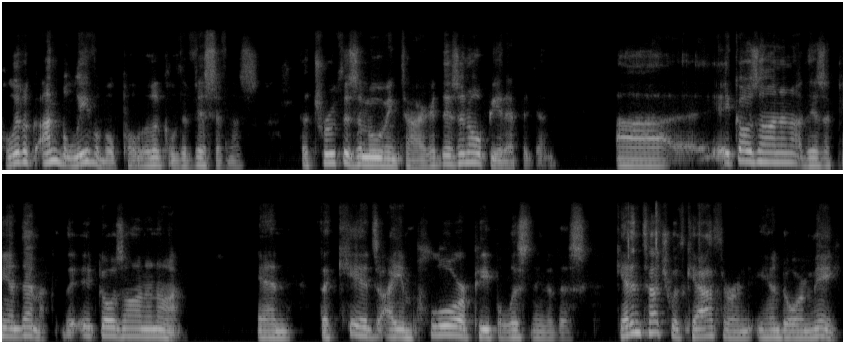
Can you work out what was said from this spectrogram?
political, unbelievable political divisiveness. The truth is a moving target. There's an opiate epidemic. Uh, it goes on and on. There's a pandemic. It goes on and on. And the kids, I implore people listening to this, get in touch with Kathryn and or me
